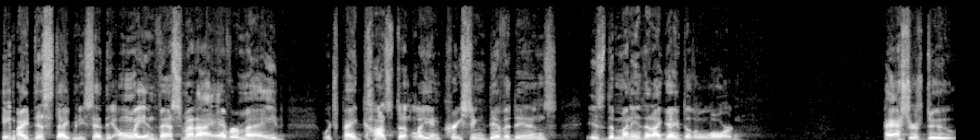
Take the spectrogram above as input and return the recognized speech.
He made this statement. He said, The only investment I ever made, which paid constantly increasing dividends, is the money that I gave to the Lord. Pastors do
